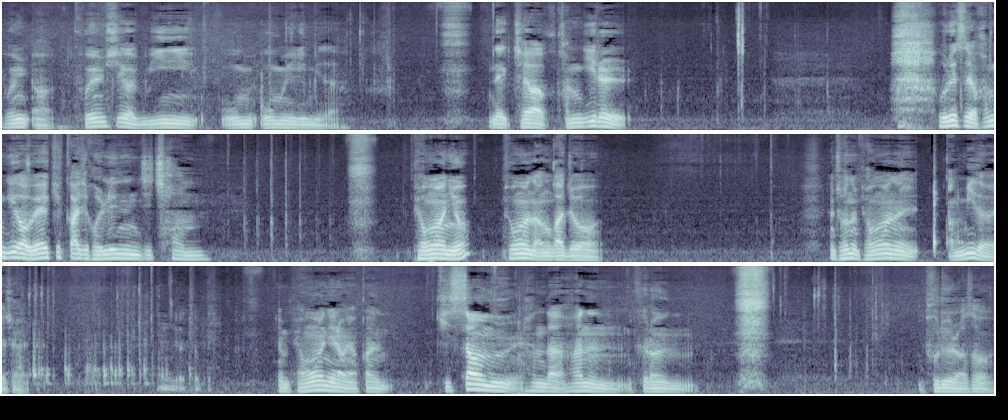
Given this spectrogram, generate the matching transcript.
보임 아 보임 씨가 미니 5, 5mm입니다. 근데 제가 감기를 하, 모르겠어요. 감기가 왜 이렇게까지 걸리는지 참 병원이요? 병원 안 가죠. 저는 병원을 안 믿어요 잘. 음. 전 병원이랑 약간 기싸움을 한다 하는 그런 부류라서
